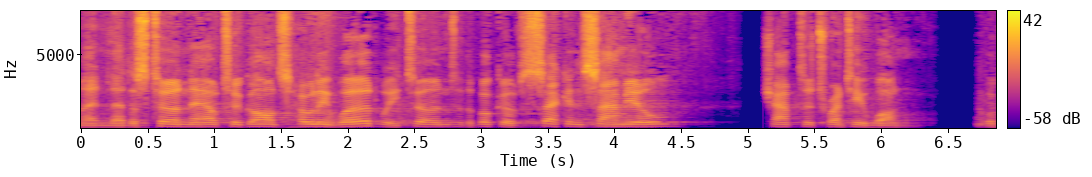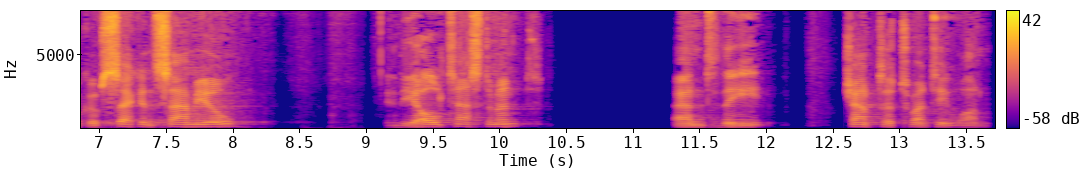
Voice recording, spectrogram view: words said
Amen. Let us turn now to God's holy word. We turn to the book of 2 Samuel, chapter 21. book of 2 Samuel in the Old Testament and the chapter 21.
